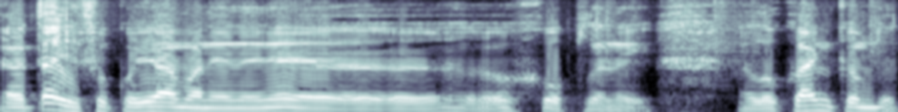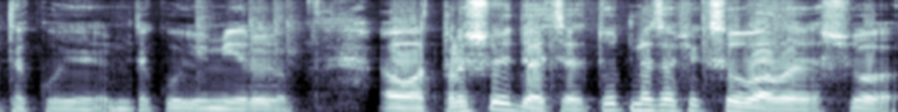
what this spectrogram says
Е, Та і Фукуяма не, не, не е, охоплений Луканьком до такої, такою мірою. А от про що йдеться? Тут ми зафіксували, що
